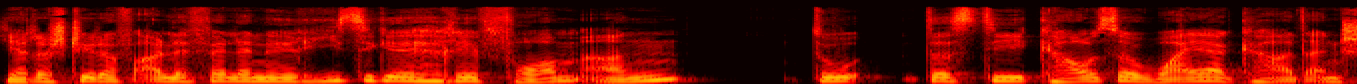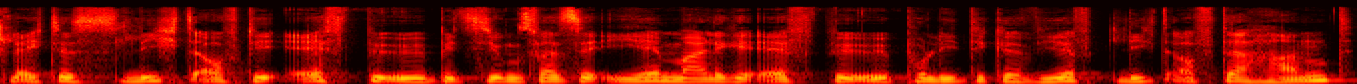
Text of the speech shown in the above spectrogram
Ja, da steht auf alle Fälle eine riesige Reform an. Du, dass die Causa Wirecard ein schlechtes Licht auf die FPÖ bzw. ehemalige FPÖ-Politiker wirft, liegt auf der Hand.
